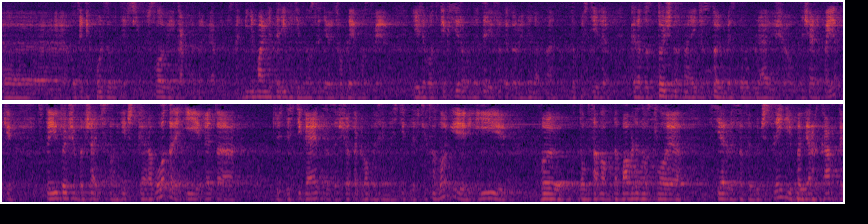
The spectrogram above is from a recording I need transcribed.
э, вот этих пользовательских условий, как, например, там, знаю, минимальный тариф 99 рублей в Москве, или вот фиксированные тарифы, которые недавно запустили, когда вы точно знаете стоимость до рубля еще в начале поездки, стоит очень большая технологическая работа, и это то есть, достигается за счет огромных инвестиций в технологии и в, в том самом добавленном слое сервисов и вычислений поверх карты,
